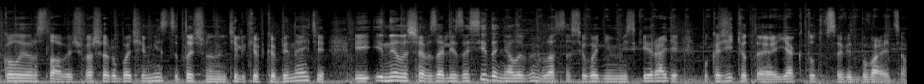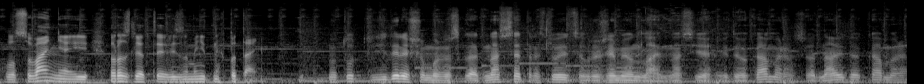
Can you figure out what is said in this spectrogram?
Микола Ярославович, ваше робоче місце точно не тільки в кабінеті, і, і не лише в залі засідань, але ви, власне, сьогодні в міській раді. Покажіть, от е, як тут все відбувається: голосування і розгляд різноманітних питань. Ну тут єдине, що можна сказати, у нас все транслюється в режимі онлайн. У нас є відеокамера, все одна відеокамера,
